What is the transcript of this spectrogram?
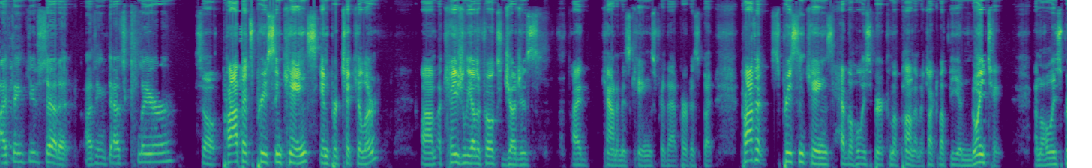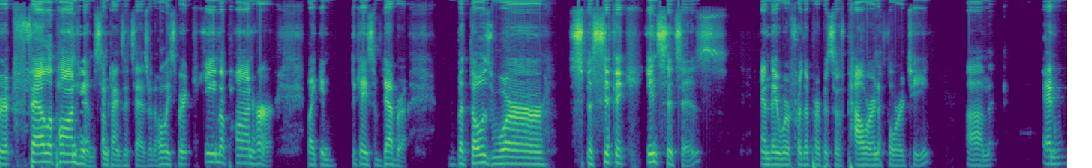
I think you said it. I think that's clear. So, prophets, priests, and kings in particular, um, occasionally other folks, judges, I count them as kings for that purpose, but prophets, priests, and kings have the Holy Spirit come upon them. I talked about the anointing, and the Holy Spirit fell upon him, sometimes it says, or the Holy Spirit came upon her, like in the case of Deborah. But those were specific instances, and they were for the purpose of power and authority. Um, and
